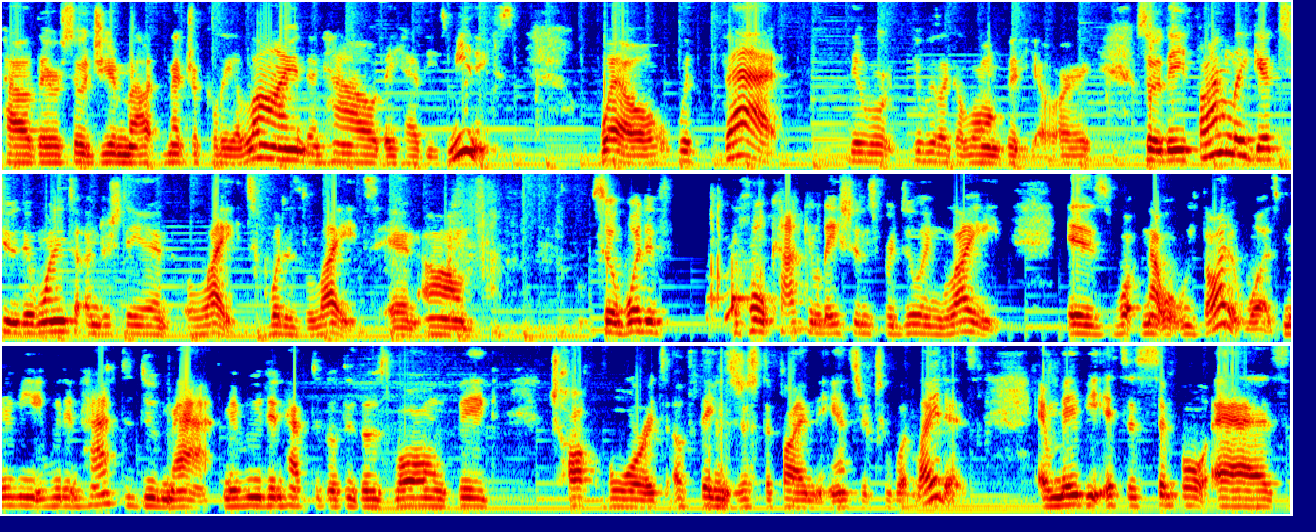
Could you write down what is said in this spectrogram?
how they're so geometrically aligned and how they have these meanings. Well, with that, they were it was like a long video all right? So they finally get to they're wanting to understand light what is light? And um so what if the whole calculations for doing light is what not what we thought it was? Maybe we didn't have to do math. Maybe we didn't have to go through those long big chalkboards of things just to find the answer to what light is. And maybe it's as simple as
